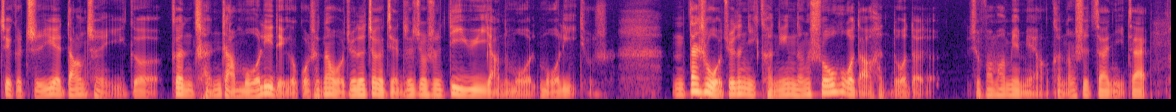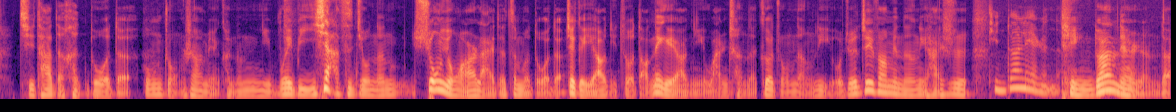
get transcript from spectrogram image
这个职业当成一个更成长磨砺的一个过程，那我觉得这个简直就是地狱一样的磨磨砺，就是，嗯，但是我觉得你肯定能收获到很多的。就方方面面啊，可能是在你在其他的很多的工种上面，可能你未必一下子就能汹涌而来的这么多的这个也要你做到，那个也要你完成的各种能力。我觉得这方面能力还是挺锻炼人的，挺锻炼人的。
